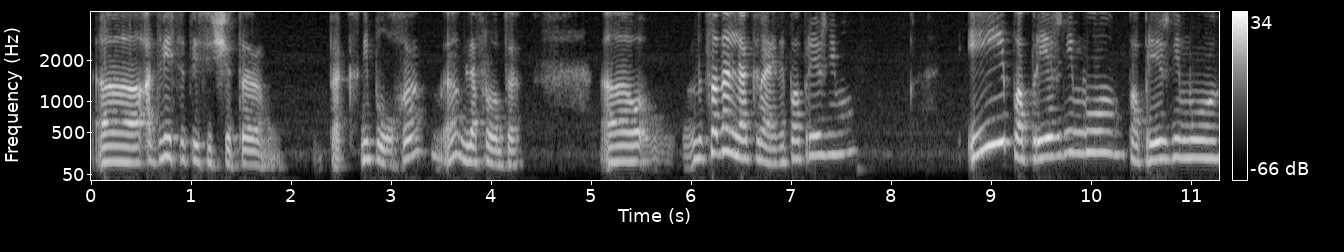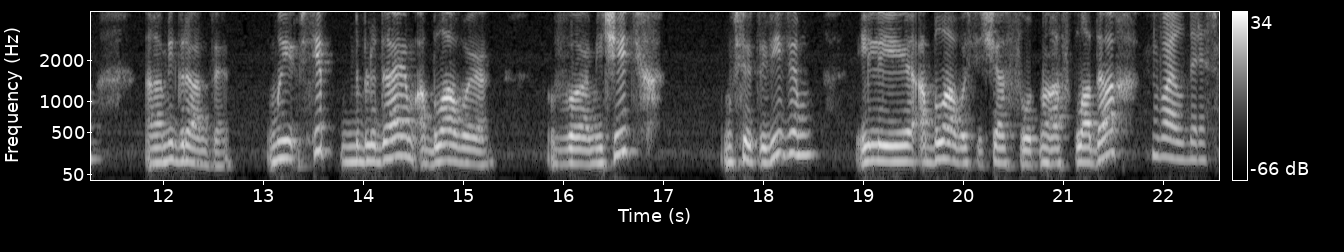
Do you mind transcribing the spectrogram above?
Э, а 200 тысяч – это так неплохо да, для фронта. Э, национальные окраины по-прежнему. И по-прежнему, по-прежнему мигранты. Мы все наблюдаем облавы в мечетях, мы все это видим, или облава сейчас вот на складах. Wildberries.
